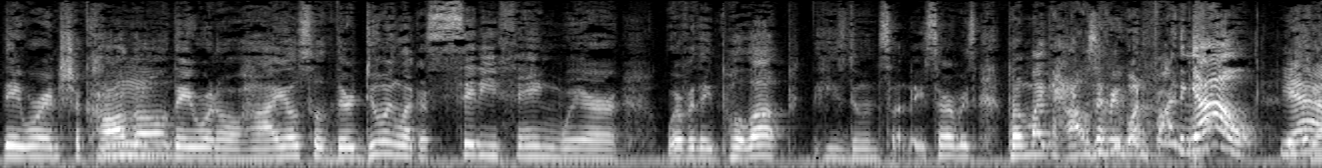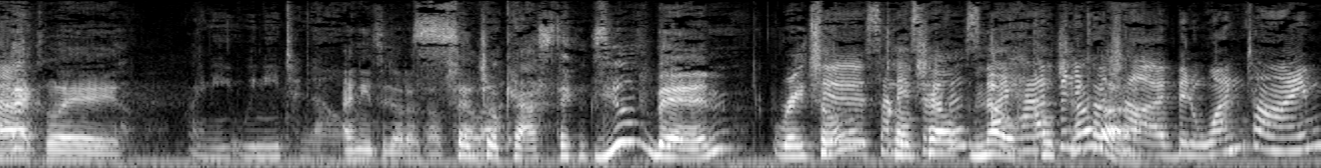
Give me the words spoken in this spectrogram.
They were in Chicago, Hmm. they were in Ohio, so they're doing like a city thing where wherever they pull up, he's doing Sunday service. But I'm like, how's everyone finding out? Yeah, Exactly. I need. We need to know. I need to go to Coachella. Central castings. You've been Rachel to Sunday Coachella? service? No, I have Coachella. been to Coachella. I've been one time,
